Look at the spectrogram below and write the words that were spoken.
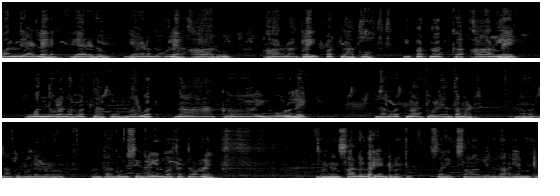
ಒಂದ್ ಎರಡ್ಲೆ ಎರಡು ಎರಡು ಮೂರ್ಲೆ ಆರು ಆರು ನಾಲ್ಕಲೆ ಇಪ್ಪತ್ನಾಲ್ಕು, ಇಪ್ಪತ್ನಾಲ್ಕ ಆರ್ಲೆ ಒಂದೂರ ನಲ್ವತ್ನಾಲ್ಕು ನಲ್ವತ್ನಾಲ್ಕು ಏಳಲೆ, ನಲ್ವತ್ನಾಲ್ಕು ಏಳೆ ಅಂತ ಮಾಡ್ರಿ. ನಲ್ವತ್ನಾಲ್ಕು ಏಳು ಅಂತ ಗುಣಿಸಿದ್ರೆ ಏನ್ ಬರ್ತೈತೆ ನೋಡ್ರಿ? ಸಾವಿರದ ಎಂಟು ಬರ್ತದೆ ಸಾರಿ ಸಾವಿರದ ಎಂಟು.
